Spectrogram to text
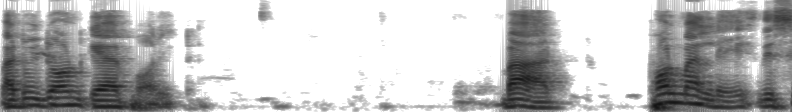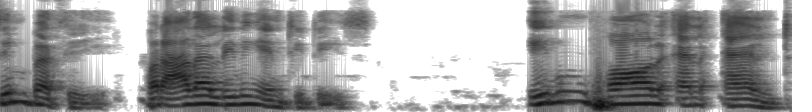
but we don't care for it. But formerly, the sympathy for other living entities, even for an ant,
